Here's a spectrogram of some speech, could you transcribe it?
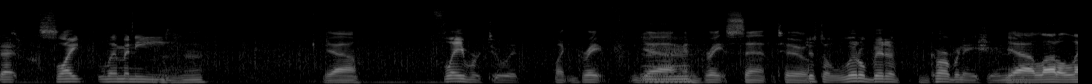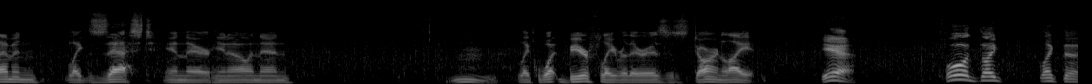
that slight lemony hmm Yeah, flavor to it. like great, yeah, Mhm. and great scent too. Just a little bit of carbonation. yeah, a lot of lemon, like zest in there, you know, and then Mm. like what beer flavor there is is darn light. Yeah. Well, like like the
